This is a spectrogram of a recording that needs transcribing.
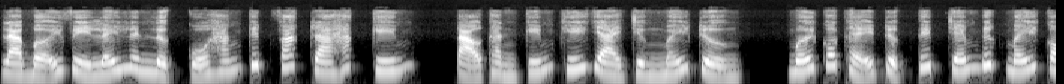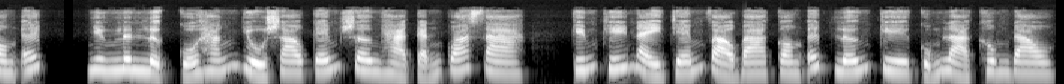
là bởi vì lấy linh lực của hắn kích phát ra hắc kiếm, tạo thành kiếm khí dài chừng mấy trượng, mới có thể trực tiếp chém đứt mấy con ếch, nhưng linh lực của hắn dù sao kém Sơn Hà cảnh quá xa, kiếm khí này chém vào ba con ếch lớn kia cũng là không đau,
